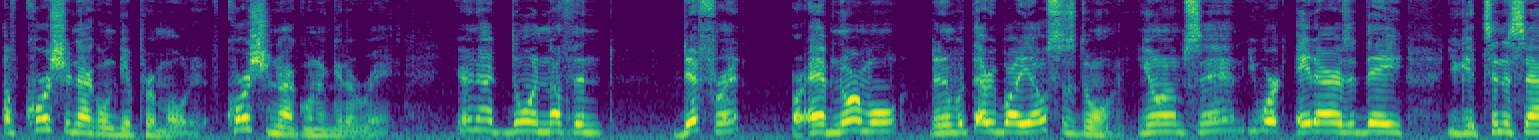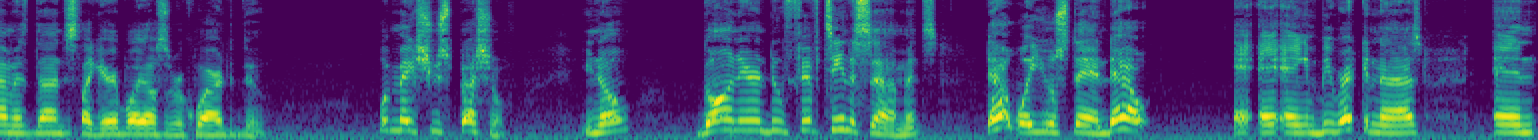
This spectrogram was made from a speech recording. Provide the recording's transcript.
Of course, you're not going to get promoted. Of course, you're not going to get a raise. You're not doing nothing different or abnormal than what everybody else is doing. You know what I'm saying? You work eight hours a day, you get 10 assignments done just like everybody else is required to do. What makes you special? You know, go in there and do 15 assignments. That way you'll stand out and, and, and be recognized and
